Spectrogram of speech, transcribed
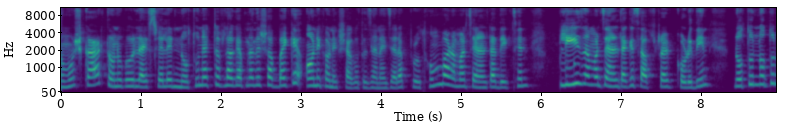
নমস্কার তনুকৌর লাইফস্টাইলের নতুন একটা ভ্লগে আপনাদের সবাইকে অনেক অনেক স্বাগত জানাই। যারা প্রথমবার আমার চ্যানেলটা দেখছেন প্লিজ আমার চ্যানেলটাকে সাবস্ক্রাইব করে দিন। নতুন নতুন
